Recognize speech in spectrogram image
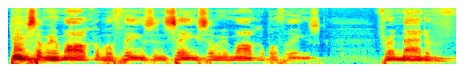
doing some remarkable things and saying some remarkable things for a man of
